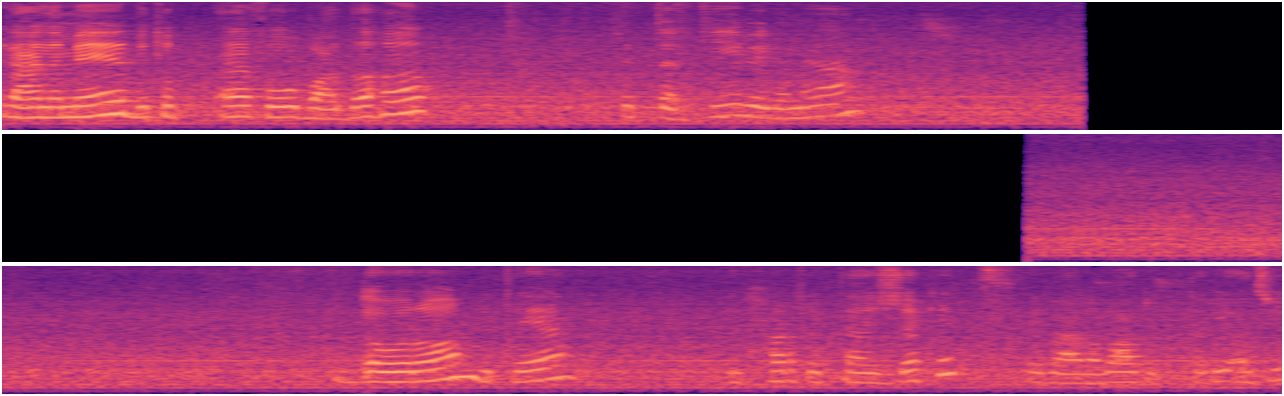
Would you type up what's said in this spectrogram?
العلامات بتبقى فوق بعضها في التركيب يا جماعة. الدوران بتاع الحرف بتاع الجاكيت يبقى على بعضه بالطريقة دي.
